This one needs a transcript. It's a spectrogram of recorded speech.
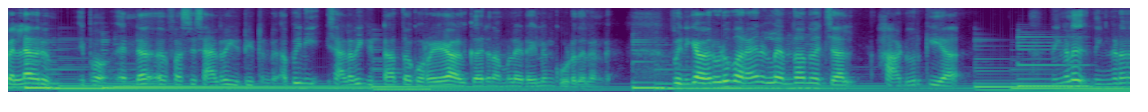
ഇപ്പൊ എല്ലാവരും ഇപ്പോൾ എന്റെ ഫസ്റ്റ് സാലറി കിട്ടിയിട്ടുണ്ട്. അപ്പോൾ ഇനി സാലറി കിട്ടാത്ത കുറേ ആൾക്കാർ നമ്മളെ ഇടയിലും കൂടുതലുണ്ട്. അപ്പോൾ എനിക്ക് അവരോട് പറയാനുള്ള എന്താന്ന് വെച്ചാൽ ഹാർഡ് വർക്ക് ചെയ്യുക നിങ്ങൾ നിങ്ങളുടെ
